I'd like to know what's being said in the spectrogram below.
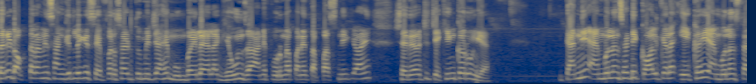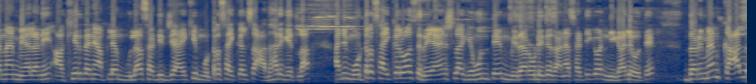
तरी डॉक्टरांनी सांगितलं की सेफर साईड तुम्ही जे आहे मुंबईला याला घेऊन जा आणि पूर्णपणे तपासणी आणि शरीराची चेकिंग करून घ्या. त्यांनी ॲम्ब्युलन्ससाठी कॉल केला. एकही ॲम्ब्युलन्स त्यांना मिळाला नाही. अखेर त्याने आपल्या मुलासाठी जे आहे की मोटरसायकलचा आधार घेतला आणि मोटरसायकलवरच रियांशला घेऊन ते मीरा रोड इथे जाण्यासाठी किंवा निघाले होते. दरम्यान काल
